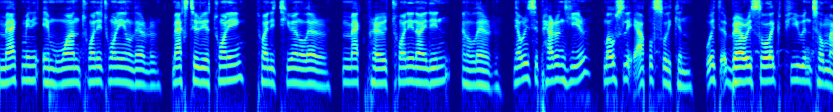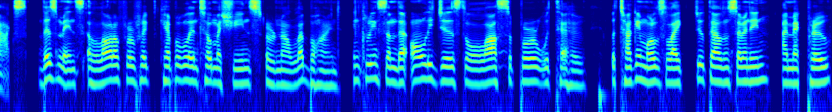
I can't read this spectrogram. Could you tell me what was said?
Mac Mini M1 2020 and later, Mac Studio 2022 and later, Mac Pro 2019 and later. Now is a pattern here, mostly Apple Silicon, with a very select few Intel Macs. This means a lot of perfect capable Intel machines are now left behind, including some that only just lost support with Tahoe. We're talking models like 2017 iMac Pro,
